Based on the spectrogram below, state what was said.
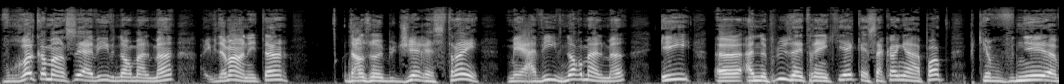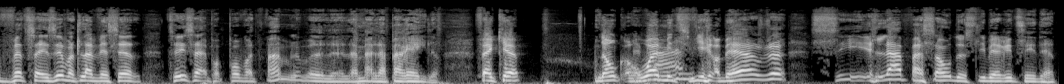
vous recommencez à vivre normalement, évidemment en étant dans un budget restreint, mais à vivre normalement et euh, à ne plus être inquiet que ça cogne à la porte puis que vous veniez euh, vous faites saisir votre lave-vaisselle. Tu sais, ça- pas, pas votre femme, l'appareil. Fait que donc, Roi fan. Métivier Roberge, c'est la façon de se libérer de ses dettes.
